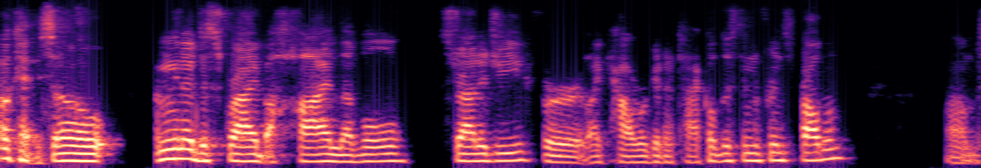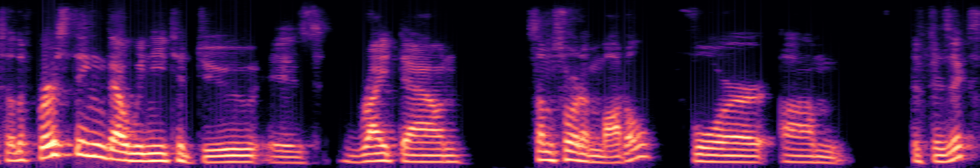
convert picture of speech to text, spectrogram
Okay, so I'm going to describe a high level strategy for like how we're going to tackle this inference problem. Um, so the first thing that we need to do is write down some sort of model for um, the physics.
